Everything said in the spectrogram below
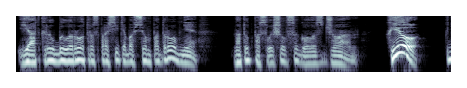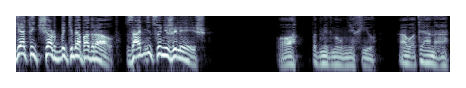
Я открыл было рот расспросить обо всем подробнее, но тут послышался голос Джоан. «Хью, где ты, черт бы тебя подрал? Задницу не жалеешь?» «О!» — подмигнул мне Хью. «А вот и она,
